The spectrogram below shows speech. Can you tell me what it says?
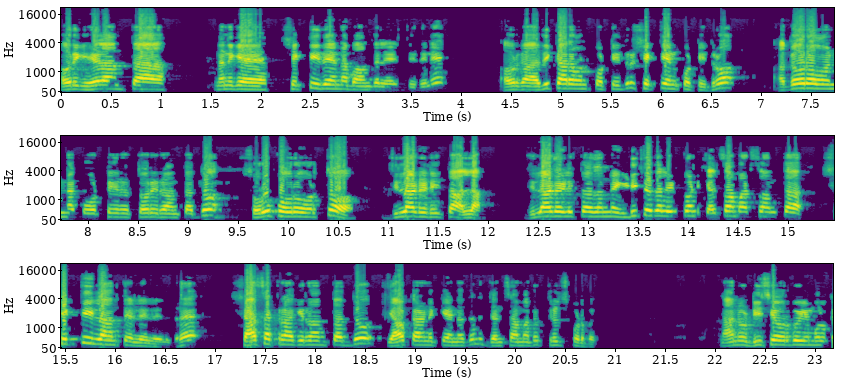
ಅವರಿಗೆ ಹೇಳಂತ ನನಗೆ ಶಕ್ತಿ ಇದೆ ಅನ್ನೋ ಭಾವನದಲ್ಲಿ ಹೇಳ್ತಿದ್ದೀನಿ. ಅವ್ರಿಗೆ ಅಧಿಕಾರವನ್ನು ಕೊಟ್ಟಿದ್ರು, ಶಕ್ತಿಯನ್ನು ಕೊಟ್ಟಿದ್ರು. ಅಗೌರವವನ್ನ ಕೊಟ್ಟಿರೋ ತೋರಿರೋ ಅಂತದ್ದು ಸ್ವರೂಪ ಅವರ ಹೊರತು ಜಿಲ್ಲಾಡಳಿತ ಅಲ್ಲ. ಜಿಲ್ಲಾಡಳಿತದನ್ನ ಹಿಡಿತದಲ್ಲಿ ಇಟ್ಕೊಂಡು ಕೆಲಸ ಮಾಡಿಸೋಂತ ಶಕ್ತಿ ಇಲ್ಲ ಅಂತ ಹೇಳಿ ಹೇಳಿದ್ರೆ ಶಾಸಕರಾಗಿರುವಂತದ್ದು ಯಾವ ಕಾರಣಕ್ಕೆ ಅನ್ನೋದನ್ನ ಜನಸಾಮಾನ್ಯರು ತಿಳಿಸ್ಕೊಡ್ಬೇಕು. ನಾನು ಡಿ ಸಿ ಅವ್ರಿಗೂ ಈ ಮೂಲಕ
